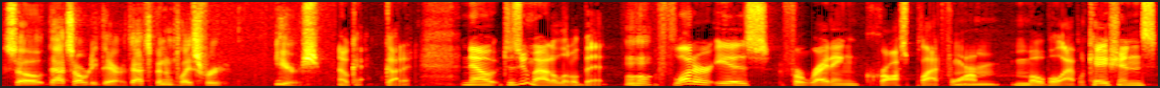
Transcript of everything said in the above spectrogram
So that's already there. That's been in place for years. Okay, got it. Now, to zoom out a little bit, mm-hmm. Flutter is for writing cross platform mobile applications,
